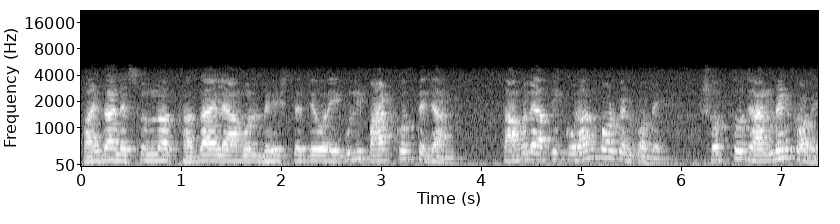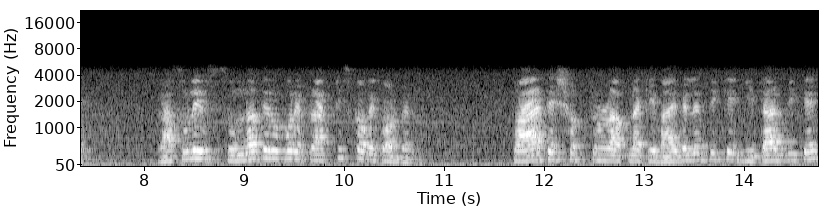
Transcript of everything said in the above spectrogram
ফয়জানে সুন্নত, ফাজাইলে আমল ভেস্তে জেওর এগুলি পাঠ করতে যান, তাহলে আপনি কোরআন পড়বেন কবে? সত্য জানবেন কবে? রাসুলের সুন্নতের উপরে প্র্যাকটিস কবে করবেন? তো আয়াতের শত্রুরা আপনাকে বাইবেলের দিকে, গীতার দিকে,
